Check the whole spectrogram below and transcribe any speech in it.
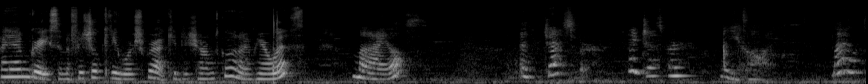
Hi, I'm Grace, an official kitty worshiper at Kitty Charm School, and I'm here with Miles and Jasper. Hi, Jasper. What are you going? Miles.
